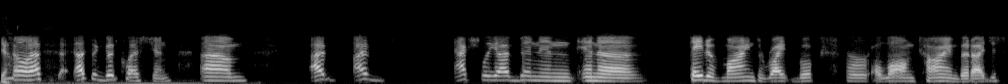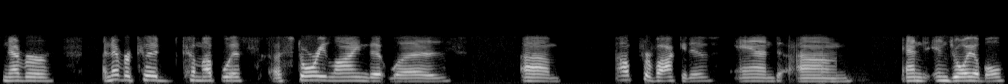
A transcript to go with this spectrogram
Yeah. No, that's that's a good question. Um, I've I've actually I've been in in a state of mind to write books for a long time, but I just never I never could come up with a storyline that was um, provocative and um, and enjoyable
